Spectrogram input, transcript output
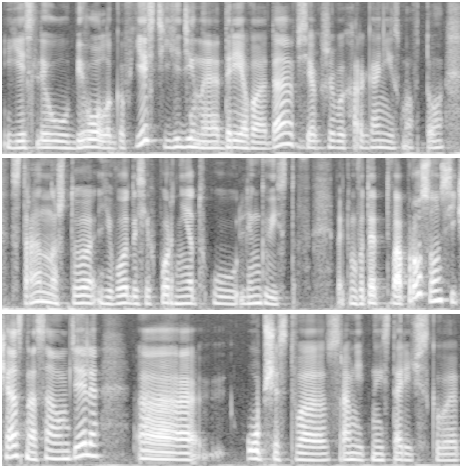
И если у биологов есть единое древо да, всех живых организмов, то странно, что его до сих пор нет у лингвистов. Поэтому вот этот вопрос, он сейчас на самом деле э, общество сравнительно исторического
